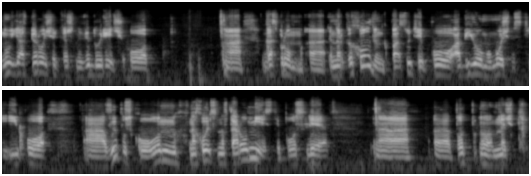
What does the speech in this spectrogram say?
ну, я в первую очередь, конечно, веду речь о а, Газпром а, Энергохолдинг, по сути, по объему мощности и по а, выпуску он находится на втором месте после, значит,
